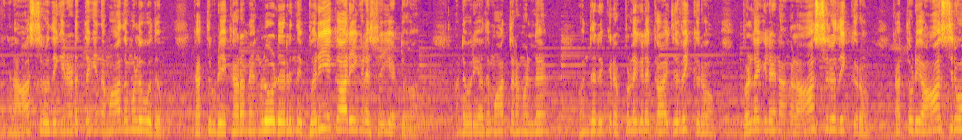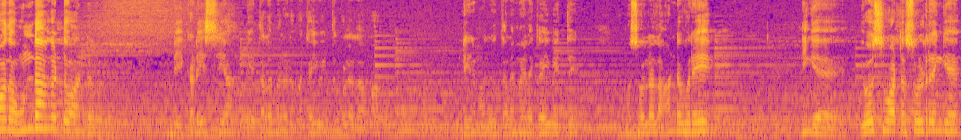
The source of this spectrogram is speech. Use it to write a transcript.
எங்களை ஆசிர்வதிங்க நடத்துங்க இந்த மாதம் முழுவதும். கத்தருடைய கரம் எங்களோடு இருந்து பெரிய காரியங்களை செய்யட்டும். ஆண்டவர் அது மாத்திரமல்ல. வந்திருக்கிற பிள்ளைகளுக்காக ஜெபிக்கிறோம். பிள்ளைகளை நாங்கள் ஆசிர்வதிக்கிறோம். கத்துடைய ஆசீர்வாதம் உண்டாகட்டும் ஆண்டவர். அப்படியே கடைசியா நம்முடைய தலைமையில அப்படியே நம்ம தலைமையில கை வைத்து நம்ம சொல்லலாம் ஆண்டவரே நீங்க யோசுவாட்ட சொல்றீங்க.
